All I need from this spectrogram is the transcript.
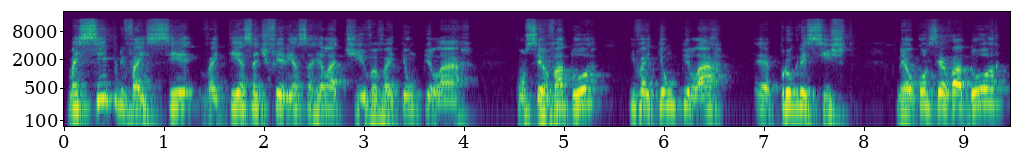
mas sempre vai ser, vai ter essa diferença relativa, vai ter um pilar conservador e vai ter um pilar é, progressista. Né? O conservador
